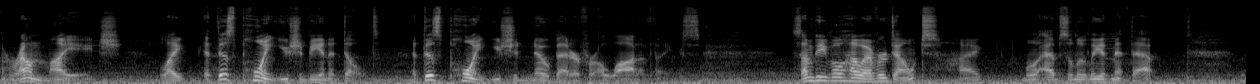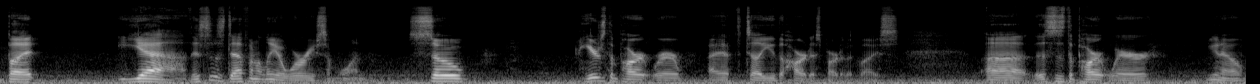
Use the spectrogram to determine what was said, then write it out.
around my age. Like, at this point, you should be an adult. At this point, you should know better for a lot of things. Some people, however, don't. I will absolutely admit that. But yeah, this is definitely a worrisome one. So, here's the part where I have to tell you the hardest part of advice. Uh, this is the part where, you know,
